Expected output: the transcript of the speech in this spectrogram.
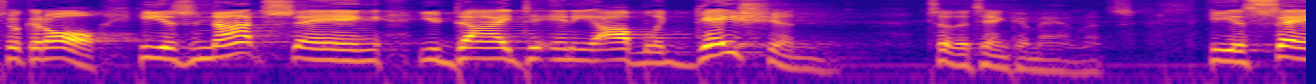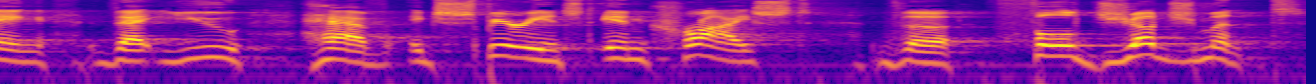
took it all. He is not saying you died to any obligation to the Ten Commandments. He is saying that you have experienced in Christ the full judgment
